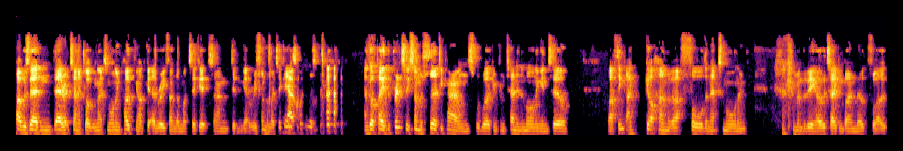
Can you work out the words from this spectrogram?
I was then there at ten o'clock the next morning, hoping I'd get a refund on my tickets, and didn't get a refund on my tickets. and got paid the princely sum of thirty pounds for working from ten in the morning until I think I got home about four the next morning. I can remember being overtaken by a milk float.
